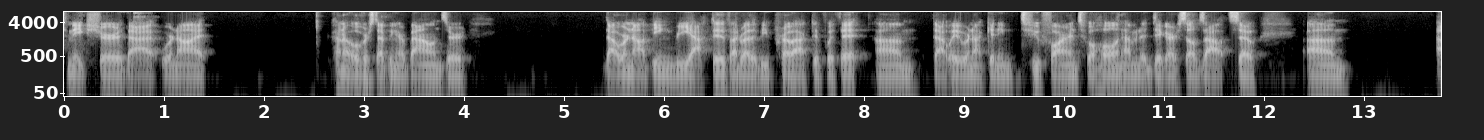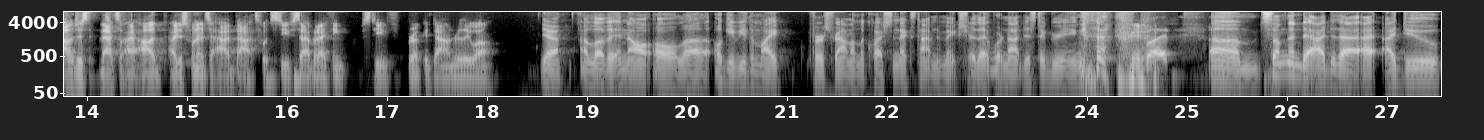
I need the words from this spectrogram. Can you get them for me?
to make sure that we're not kind of overstepping our bounds or that we're not being reactive. I'd rather be proactive with it. Um, that way, we're not getting too far into a hole and having to dig ourselves out. So, um, I'll just that's I I'll, i just wanted to add that to what Steve said, but I think Steve broke it down really well. Yeah, I love it, and I'll I'll, uh, I'll give you the mic first round on the question next time to make sure that we're not just agreeing. but um, something to add to that, I, I do.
